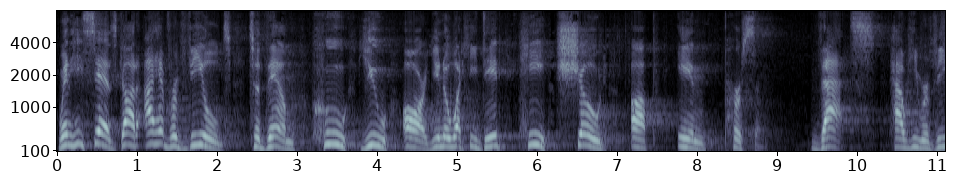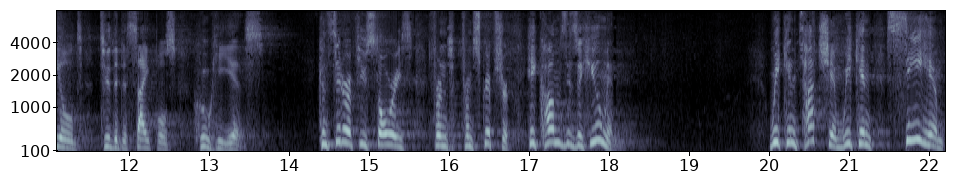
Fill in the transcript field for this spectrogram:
when he says, God, I have revealed to them who you are, you know what he did? He showed up in person. That's how he revealed to the disciples who he is. Consider a few stories from, from Scripture. He comes as a human. We can touch him. We can see him.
